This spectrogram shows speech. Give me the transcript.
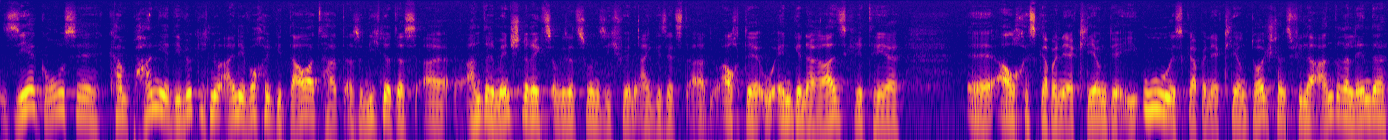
sehr große Kampagne, die wirklich nur eine Woche gedauert hat. Also nicht nur, dass äh, andere Menschenrechtsorganisationen sich für ihn eingesetzt haben, auch der UN-Generalsekretär, äh, auch es gab eine Erklärung der EU, es gab eine Erklärung Deutschlands, vieler anderer Länder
